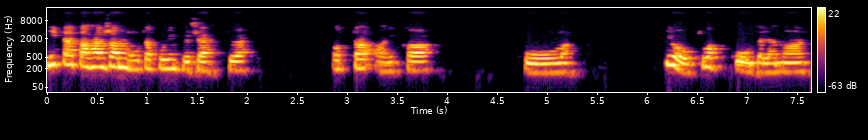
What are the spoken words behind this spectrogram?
Mitä tahansa muuta kuin pysähtyä, ottaa aikaa, kuulla, joutua kuuntelemaan,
